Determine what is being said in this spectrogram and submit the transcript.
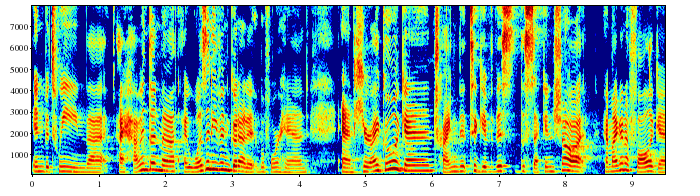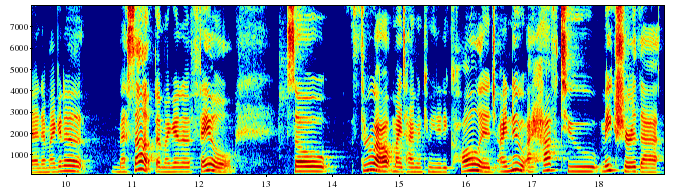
in between that I haven't done math. I wasn't even good at it beforehand. And here I go again trying to, to give this the second shot am I going to fall again? Am I going to mess up? Am I going to fail? So, throughout my time in community college, I knew I have to make sure that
